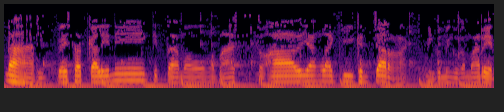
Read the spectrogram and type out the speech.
Nah di episode kali ini kita mau ngebahas soal yang lagi gencar minggu-minggu kemarin.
